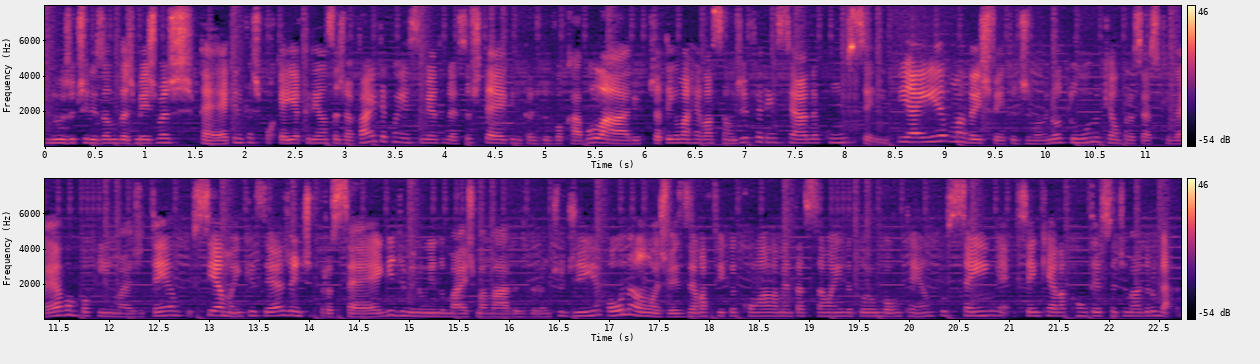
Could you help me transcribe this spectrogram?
nos utilizando das mesmas técnicas, porque aí a criança já vai ter conhecimento dessas técnicas, do vocabulário, já tem uma relação diferenciada com o seio. E aí, uma vez feito o desmame noturno, que é um processo que leva um pouquinho mais de tempo, se a mãe quiser, a gente prossegue, diminuindo mais mamadas durante o dia, ou não, às vezes ela fica com a amamentação ainda por um bom tempo tempo sem, sem que ela aconteça de madrugada.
